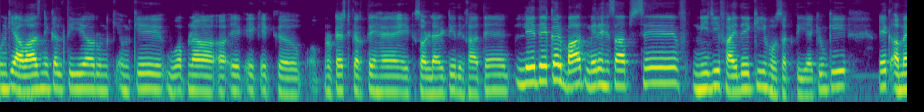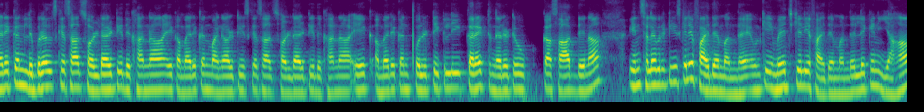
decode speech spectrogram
उनकी आवाज़ निकलती है और उनके उनके वो अपना एक एक एक प्रोटेस्ट करते हैं, एक सॉलिडारिटी दिखाते हैं। ले देकर बात मेरे हिसाब से निजी फ़ायदे की हो सकती है, क्योंकि एक अमेरिकन लिबरल्स के साथ सॉलिडारिटी दिखाना, एक अमेरिकन माइनॉरिटीज़ के साथ सॉलिडारिटी दिखाना, एक अमेरिकन पॉलिटिकली करेक्ट नैरेटिव का साथ देना इन सेलिब्रिटीज़ के लिए फ़ायदेमंद है, उनकी इमेज के लिए फ़ायदेमंद है, लेकिन यहाँ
